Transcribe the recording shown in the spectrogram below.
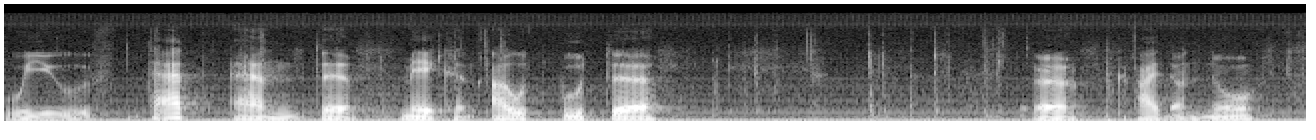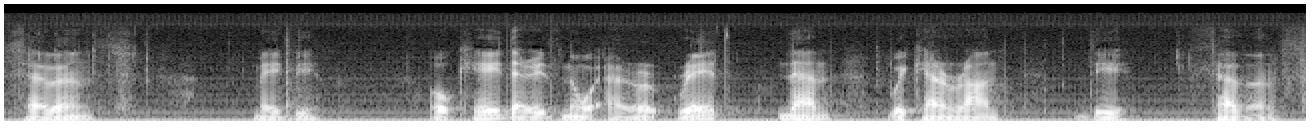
We use that and uh, make an output uh, uh I don't know seventh maybe. Okay there is no error. Great. Then we can run the seventh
